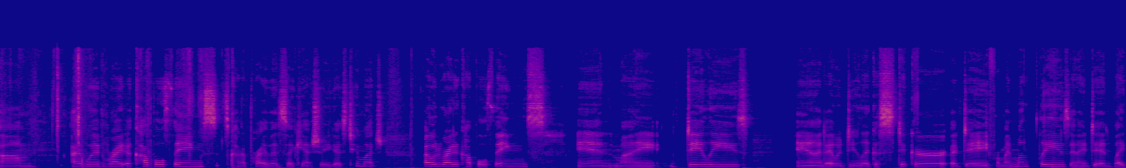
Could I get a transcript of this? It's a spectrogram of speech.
Um, I would write a couple things. It's kind of private, so I can't show you guys too much. I would write a couple things in my dailies and I would do like a sticker a day for my monthlies, and I did like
